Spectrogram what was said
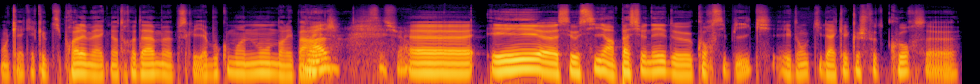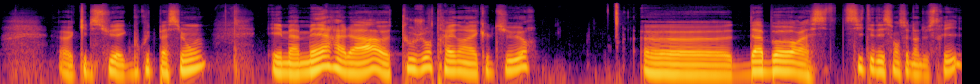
Donc il y a quelques petits problèmes avec Notre-Dame euh, parce qu'il y a beaucoup moins de monde dans les parages. Sûr. Euh, et euh, c'est aussi un passionné de course hippique. Et donc, il a quelques chevaux de course qu'il suit avec beaucoup de passion. Et ma mère, elle a toujours travaillé dans la culture. Euh, D'abord à la Ci- Cité des sciences et de l'industrie,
